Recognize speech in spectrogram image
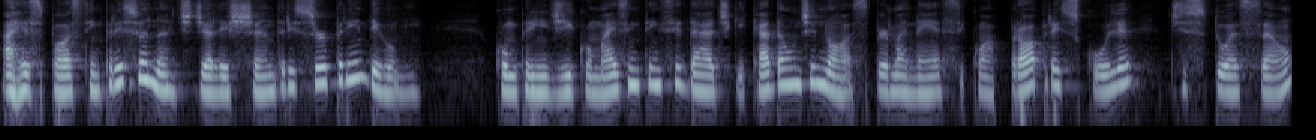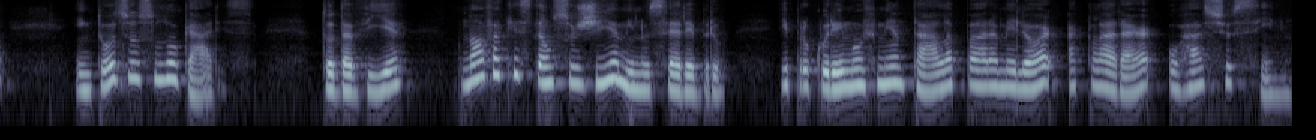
A resposta impressionante de Alexandre surpreendeu-me. Compreendi com mais intensidade que cada um de nós permanece com a própria escolha de situação em todos os lugares. Todavia, nova questão surgia-me no cérebro e procurei movimentá-la para melhor aclarar o raciocínio.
